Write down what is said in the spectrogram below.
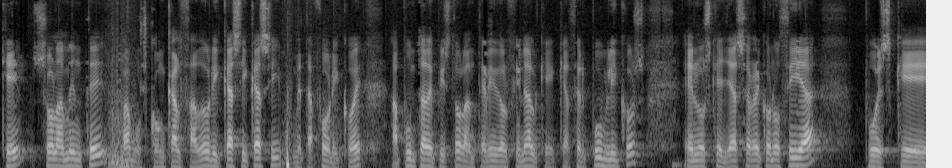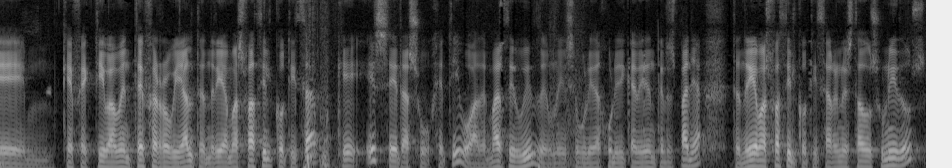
que solamente, vamos, con calzador y casi casi metafórico, ¿eh? a punta de pistola han tenido al final que, que hacer públicos, en los que ya se reconocía pues que, efectivamente Ferrovial tendría más fácil cotizar, que ese era su objetivo, además de huir de una inseguridad jurídica evidente en España, tendría más fácil cotizar en Estados Unidos,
